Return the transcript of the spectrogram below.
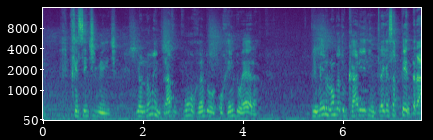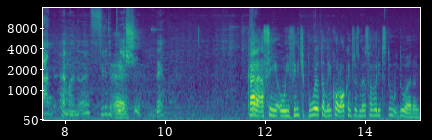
recentemente. E eu não lembrava o quão horrendo, horrendo era. Primeiro longa do cara e ele entrega essa pedrada. É, mano, é filho de é. peixe, né? Cara, assim, o Infinity Pool eu também coloco entre os meus favoritos do, do ano.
